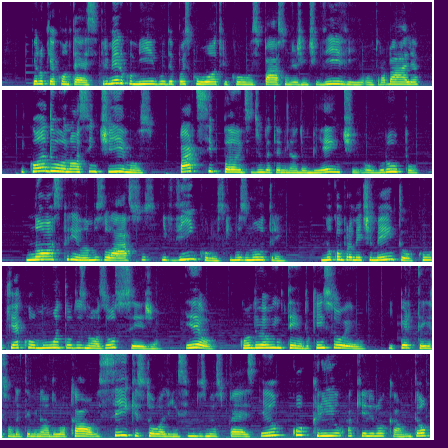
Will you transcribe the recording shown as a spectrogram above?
pelo que acontece primeiro comigo, depois com o outro e com o espaço onde a gente vive ou trabalha. E quando nós sentimos participantes de um determinado ambiente ou grupo, nós criamos laços e vínculos que nos nutrem no comprometimento com o que é comum a todos nós, ou seja, eu, quando eu entendo quem sou eu e pertenço a um determinado local e sei que estou ali em cima dos meus pés, eu cocrio aquele local. Então,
